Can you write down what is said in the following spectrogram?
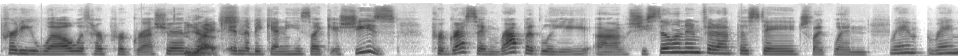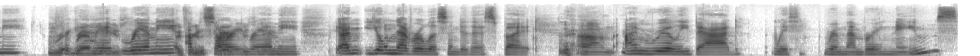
pretty well with her progression. Yes. Like in the beginning, he's like, she's progressing rapidly. Uh, she's still an infant at this stage. Like when Ram, Ramy, I forget- Ramy Ra- used to- Ramy, I I'm sorry, character's name. I'm you'll never listen to this, but um, I'm really bad with remembering names.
